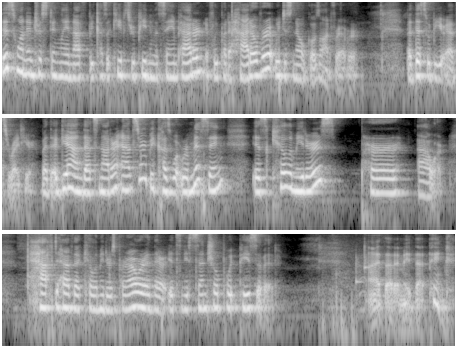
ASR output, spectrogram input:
This one, interestingly enough, because it keeps repeating the same pattern, if we put a hat over it, we just know it goes on forever. But this would be your answer right here. But again, that's not our answer because what we're missing is kilometers per hour. Have to have that kilometers per hour in there. It's an essential piece of it. I thought I made that pink.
